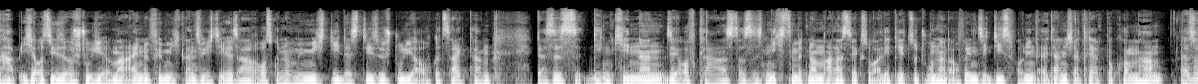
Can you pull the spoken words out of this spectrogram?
habe ich aus dieser Studie immer eine für mich ganz wichtige Sache rausgenommen, nämlich die, dass diese Studie auch gezeigt haben, dass es den Kindern sehr oft klar ist, dass es nichts mit normaler Sexualität zu tun hat, auch wenn sie dies von den Eltern nicht erklärt bekommen haben. Das also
